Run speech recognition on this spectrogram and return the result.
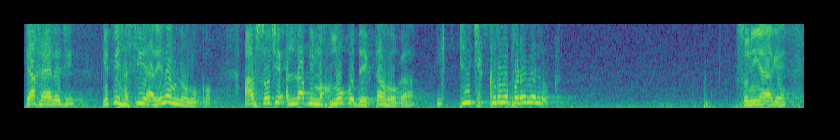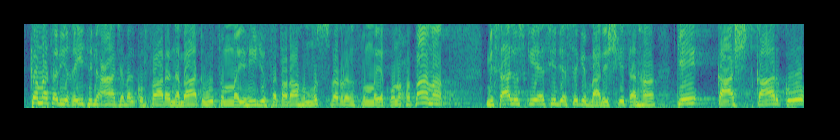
क्या ख्याल है जी? कितनी हँसी आ रही है ना हम लोगों को। आप सोचिए, अल्लाह अपनी मखलूक को देखता होगा। ये किन चक्करों में पड़े हुए लोग। सुनिए आगे। कम तरीक़ीन आजमल कुफ़ार नबात हुम यही जो फ़तरा मुस्वर यकून हतामा। मिसाल उसकी ऐसी जैसे कि बारिश की तरह कि काश्तकार को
